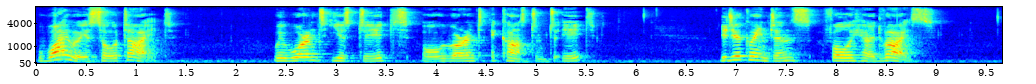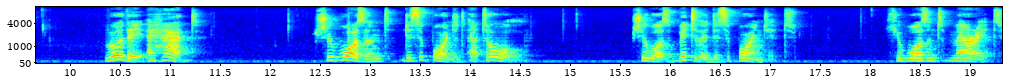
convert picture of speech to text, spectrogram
Why were you so tight? We weren't used to it or we weren't accustomed to it. Did your acquaintance follow her advice? Were they ahead? She wasn't disappointed at all. She was bitterly disappointed. He wasn't married.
